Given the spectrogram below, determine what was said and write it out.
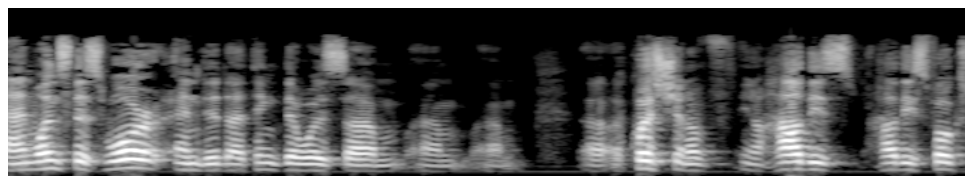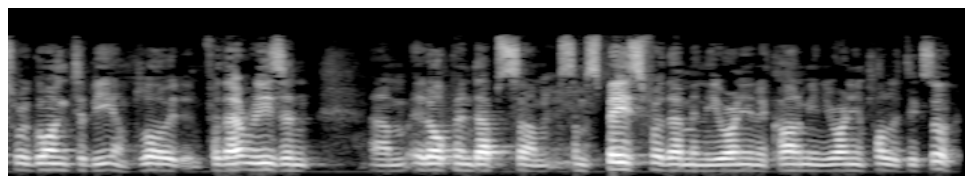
And once this war ended, I think there was um, um, um a question of you know, how, these, how these folks were going to be employed. And for that reason, um, it opened up some, some space for them in the Iranian economy and Iranian politics. So,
